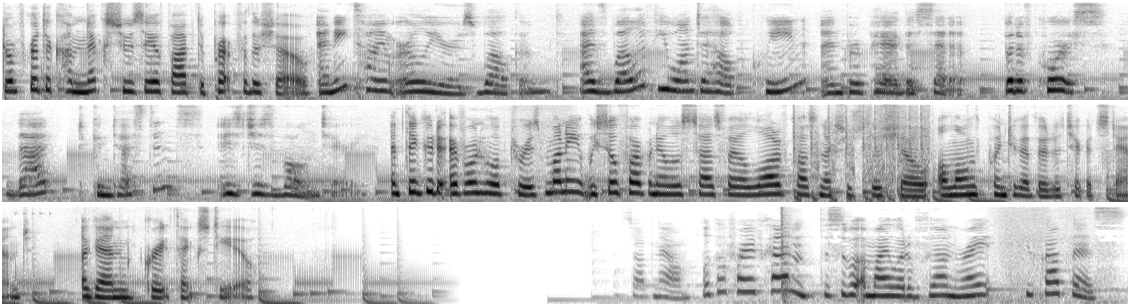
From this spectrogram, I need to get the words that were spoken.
Don't forget to come next Tuesday at 5 to prep for the show. Any time earlier is welcomed, as well if you want to help clean and prepare the setup. But of course, that, to contestants, is just voluntary. And thank you to everyone who helped to raise money. We so far been able to satisfy a lot of costs and extras to the show, along with putting together the ticket stand. Again, great thanks to you. Stop now. Look how far you've come. This is what Amaya would have done, right? You've got this.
